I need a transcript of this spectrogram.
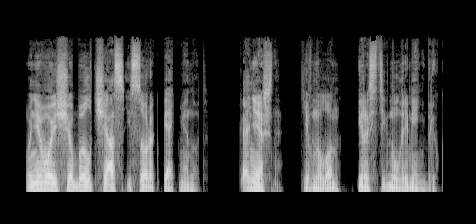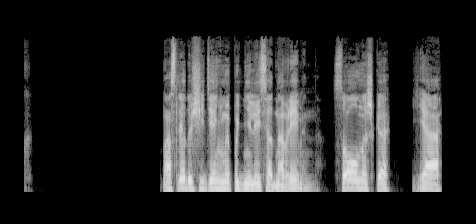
У него еще был час и сорок пять минут. «Конечно», — кивнул он и расстегнул ремень брюк. На следующий день мы поднялись одновременно. Солнышко, я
